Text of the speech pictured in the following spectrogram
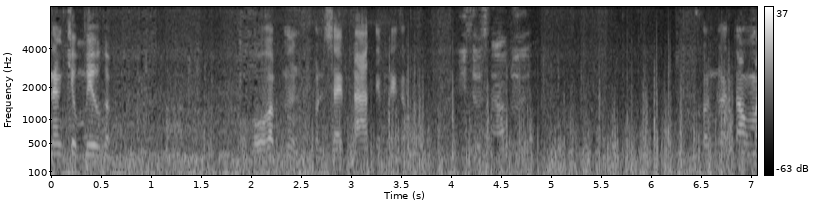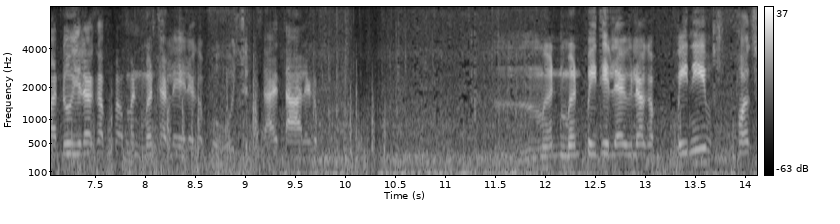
นั่งชมวิวครับ โอ้โหครับนู่นคนใส่ปลาเต็มเลยครับ มีสาวๆด้วย คนก็ต้องมาดูอยู่แล้วครับเพราะมันเหมือนทะเลเลยครับ โอ้โหสุดสายตาเลยครับอืมเหมือนเหมือนปีที่แล้วอยู่แล้วครับ ปีนี้พศ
